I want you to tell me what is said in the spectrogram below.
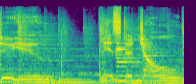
Do you, Mr. Jones?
